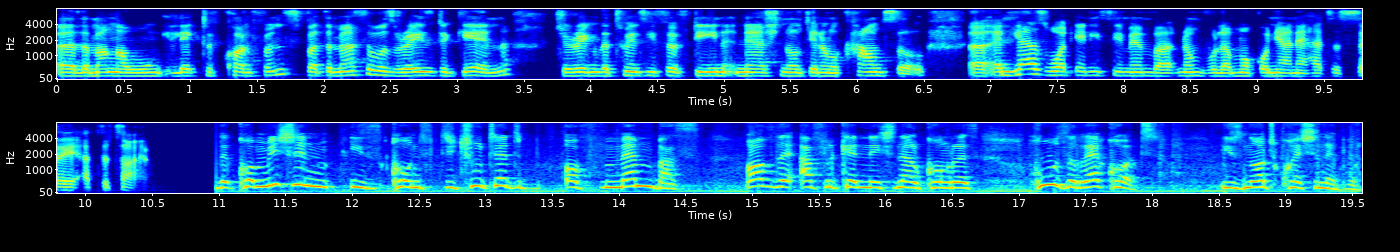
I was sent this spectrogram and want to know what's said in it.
uh, the Mangaung Elective Conference. But the matter was raised again during the 2015 National General Council. Uh, and here's what NEC member Nomvula Mokonyane had to say at the time. The commission is constituted of members of the African National Congress whose record is not questionable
